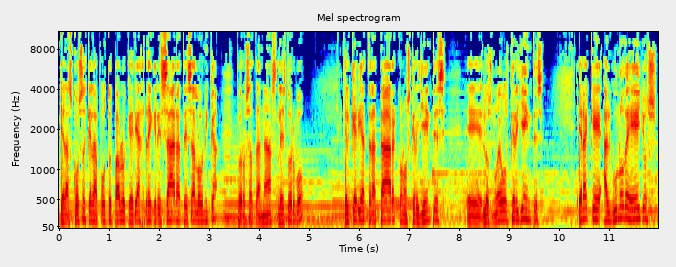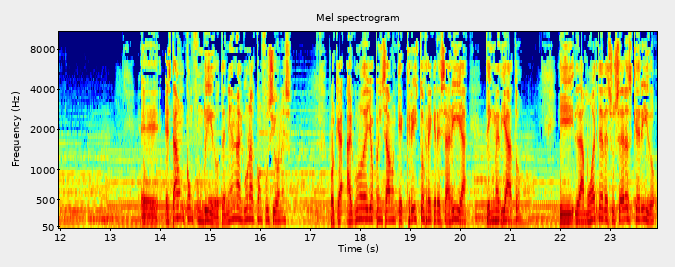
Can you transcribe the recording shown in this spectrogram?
de las cosas que el apóstol Pablo quería regresar a Tesalónica, pero Satanás le estorbó, que él quería tratar con los creyentes, eh, los nuevos creyentes, era que algunos de ellos eh, estaban confundidos, tenían algunas confusiones, porque algunos de ellos pensaban que Cristo regresaría de inmediato y la muerte de sus seres queridos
